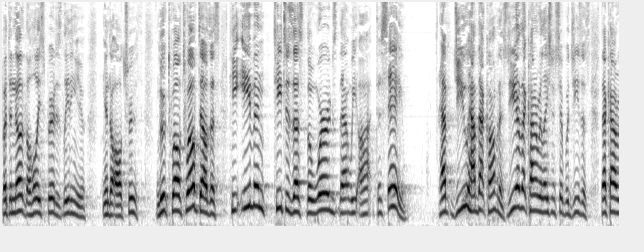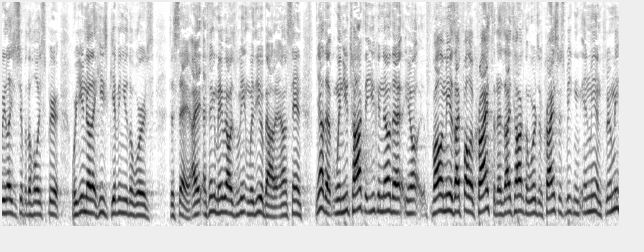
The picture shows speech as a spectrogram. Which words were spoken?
But to know that the Holy Spirit is leading you into all truth. Luke 12, 12 tells us he even teaches us the words that we ought to say. Have, do you have that confidence? Do you have that kind of relationship with Jesus, that kind of relationship with the Holy Spirit, where you know that He's giving you the words to say? I, I, think maybe I was meeting with you about it, and I was saying, yeah, that when you talk, that you can know that, you know, follow me as I follow Christ, that as I talk, the words of Christ are speaking in me and through me,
